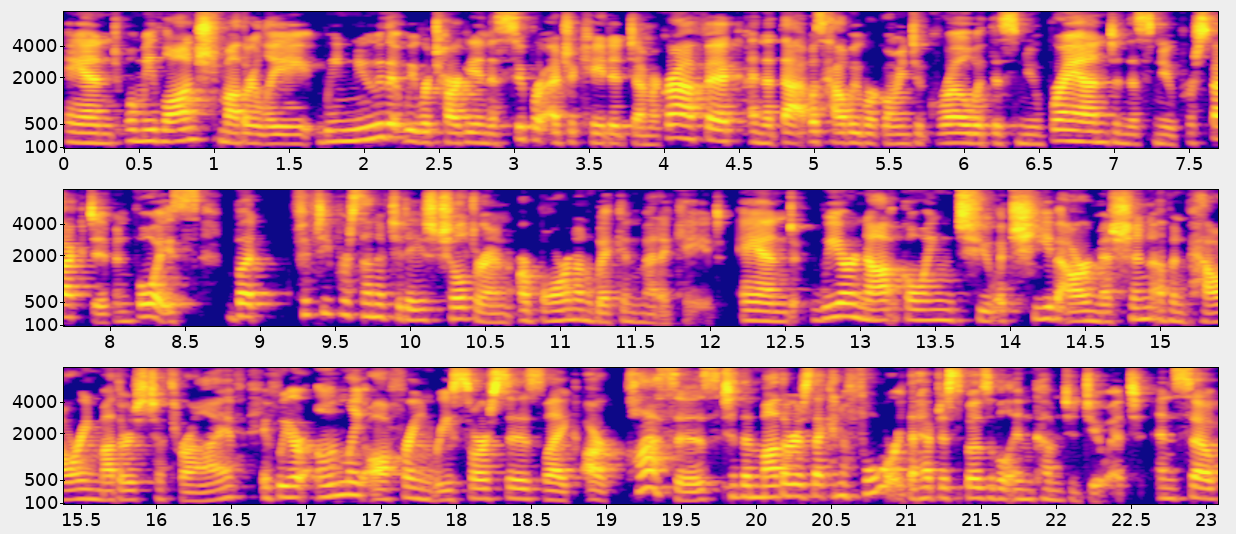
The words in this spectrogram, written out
And when we launched Motherly, we knew that we were targeting this super educated demographic and that that was how we were going to grow with this new brand and this new perspective and voice. But 50% of today's children are born on WIC and Medicaid. And we are not going to achieve our mission of empowering mothers to thrive if we are only offering resources like our classes to the mothers that can afford, that have disposable income to do it. And so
